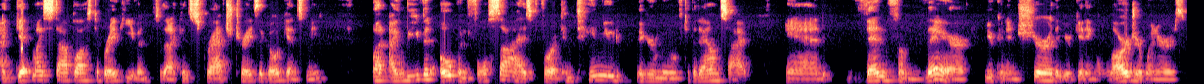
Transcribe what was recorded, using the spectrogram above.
I get my stop loss to break even so that I can scratch trades that go against me, but I leave it open full size for a continued bigger move to the downside. And then from there, you can ensure that you're getting larger winners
